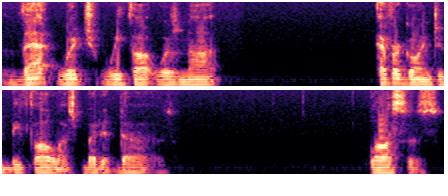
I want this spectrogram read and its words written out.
that which we thought was not ever going to befall us, but it does. Losses,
